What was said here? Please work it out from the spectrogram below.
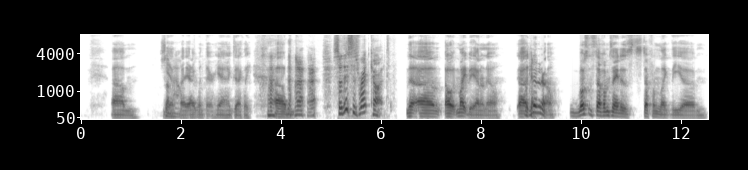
Um Somehow. yeah, I, I went there. Yeah, exactly. Um, so this is retconned. The uh, oh, it might be. I don't know. Uh, Okay. No, no, no. Most of the stuff I'm saying is stuff from like the um,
